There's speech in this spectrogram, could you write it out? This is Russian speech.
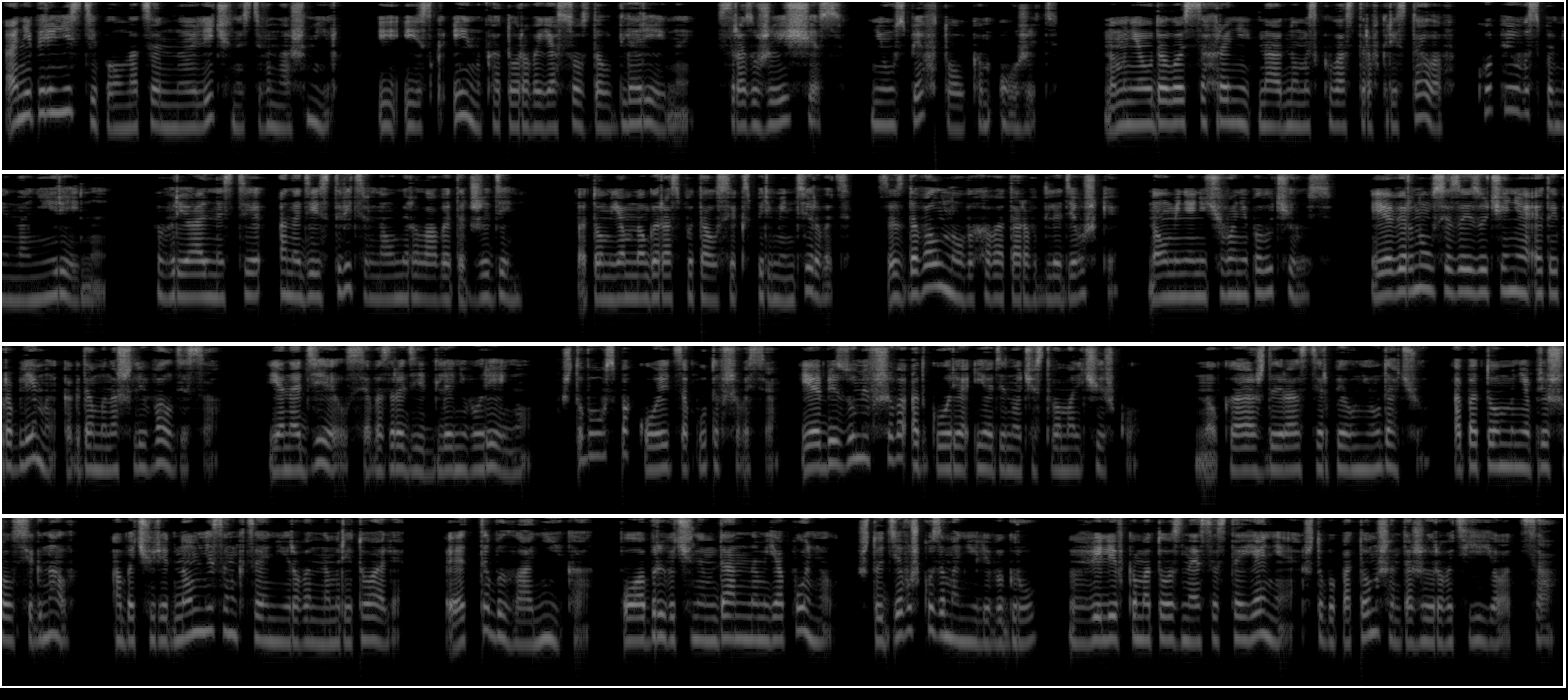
а не перенести полноценную личность в наш мир. И Иск-Ин, которого я создал для Рейны, сразу же исчез, не успев толком ожить но мне удалось сохранить на одном из кластеров кристаллов копию воспоминаний Рейны. В реальности она действительно умерла в этот же день. Потом я много раз пытался экспериментировать, создавал новых аватаров для девушки, но у меня ничего не получилось. Я вернулся за изучение этой проблемы, когда мы нашли Валдиса. Я надеялся возродить для него Рейну, чтобы успокоить запутавшегося и обезумевшего от горя и одиночества мальчишку. Но каждый раз терпел неудачу, а потом мне пришел сигнал об очередном несанкционированном ритуале. Это была Ника. По обрывочным данным я понял, что девушку заманили в игру, ввели в коматозное состояние, чтобы потом шантажировать ее отца.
